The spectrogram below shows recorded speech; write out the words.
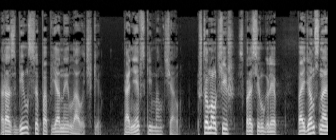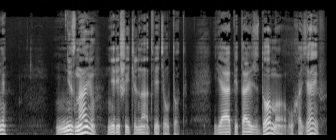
разбился по пьяной лавочке. Коневский молчал. «Что молчишь?» — спросил Глеб. «Пойдем с нами». «Не знаю», — нерешительно ответил тот. «Я питаюсь дома у хозяев.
